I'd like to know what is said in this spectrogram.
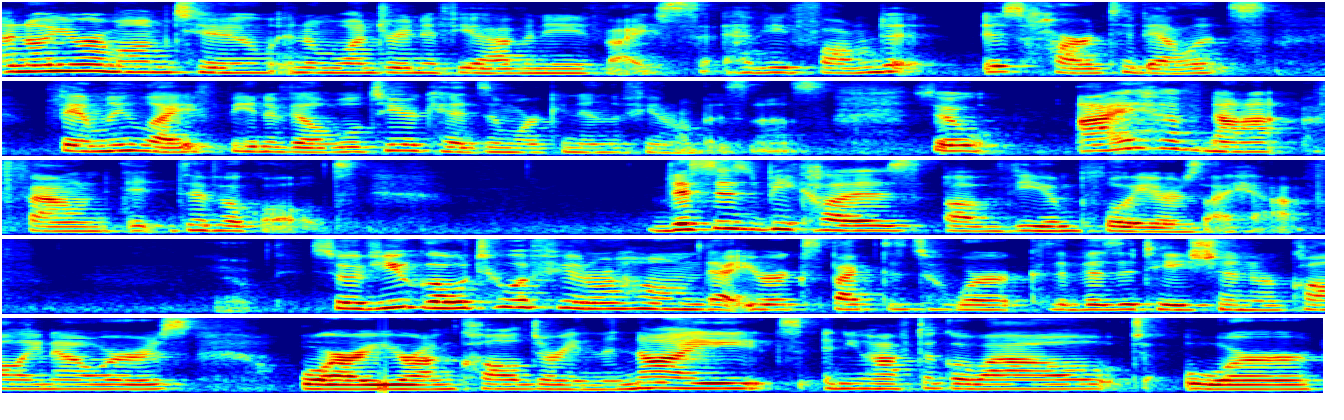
I know you're a mom too, and I'm wondering if you have any advice. Have you found it is hard to balance family life, being available to your kids, and working in the funeral business? So I have not found it difficult. This is because of the employers I have. So if you go to a funeral home that you're expected to work the visitation or calling hours, or you're on call during the night and you have to go out, or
